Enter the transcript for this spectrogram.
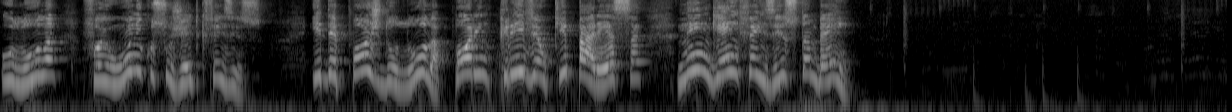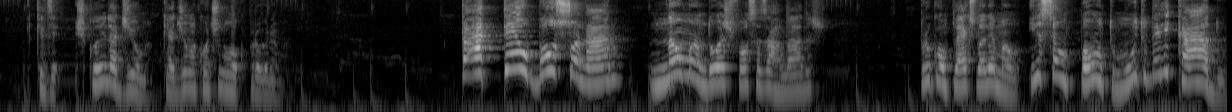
O Lula foi o único sujeito que fez isso. E depois do Lula, por incrível que pareça, ninguém fez isso também. Quer dizer, excluindo a Dilma, que a Dilma continuou com o programa. Tá, até o Bolsonaro não mandou as Forças Armadas para o complexo do Alemão. Isso é um ponto muito delicado.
